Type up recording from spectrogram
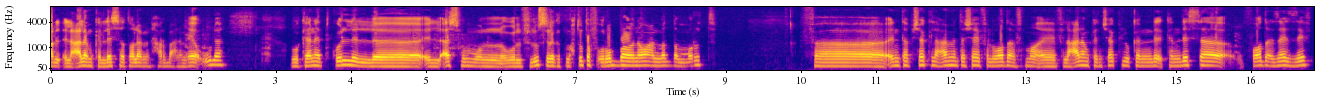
العالم كان لسه طالع من حرب عالمية أولى وكانت كل ال- الأسهم وال- والفلوس اللي كانت محطوطة في أوروبا نوعا ما اتدمرت. فأنت بشكل عام أنت شايف الوضع في في العالم كان شكله كان كان لسه في وضع زي الزفت؟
